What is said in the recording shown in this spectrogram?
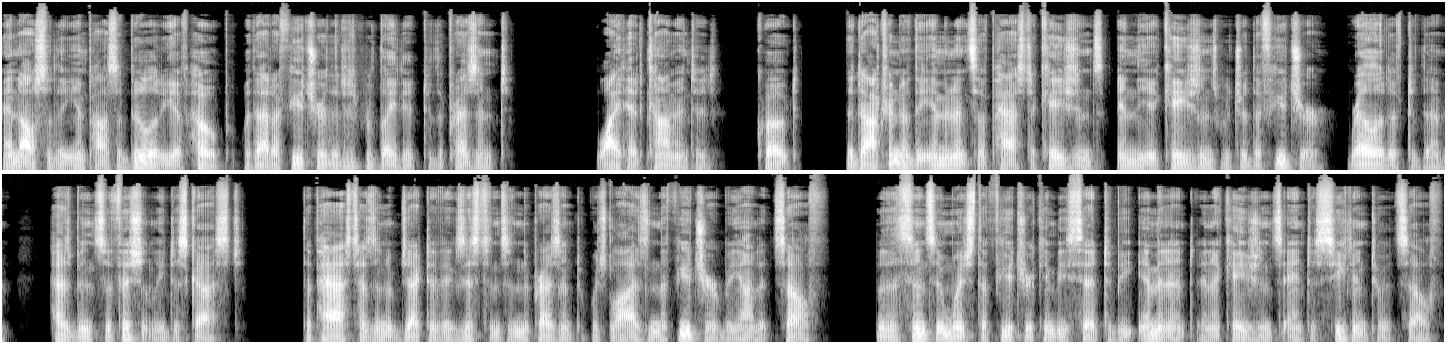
and also the impossibility of hope without a future that is related to the present. Whitehead commented, quote, The doctrine of the immanence of past occasions in the occasions which are the future, relative to them, has been sufficiently discussed. The past has an objective existence in the present, which lies in the future beyond itself. But the sense in which the future can be said to be immanent in occasions antecedent to itself,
